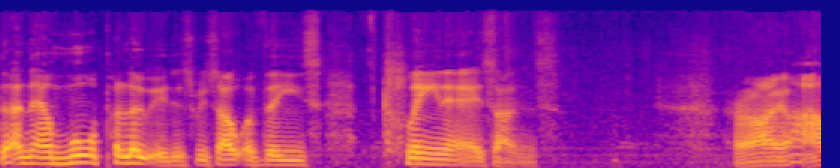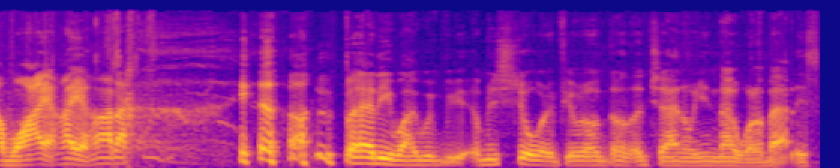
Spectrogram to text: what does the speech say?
that are now more polluted as a result of these clean air zones. Right, why I but anyway, I'm sure if you're on, the channel, you know what about this.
